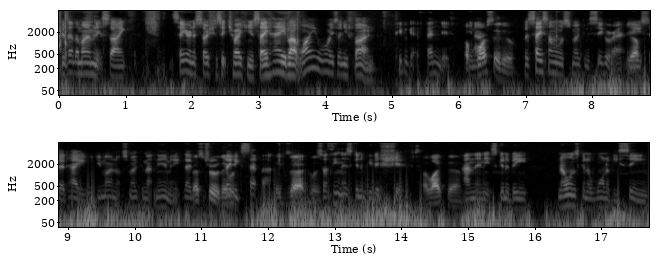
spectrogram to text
because at the moment it's like say you're in a social situation you say hey like why are you always on your phone offended of you know? course they do. but say someone was smoking a cigarette Yep. and you said hey would you mind not smoking that near me they'd, That's true. They they'd would, accept that exactly. so I think there's going to be this shift, I like that. and then it's going to be no one's going to want to be seen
